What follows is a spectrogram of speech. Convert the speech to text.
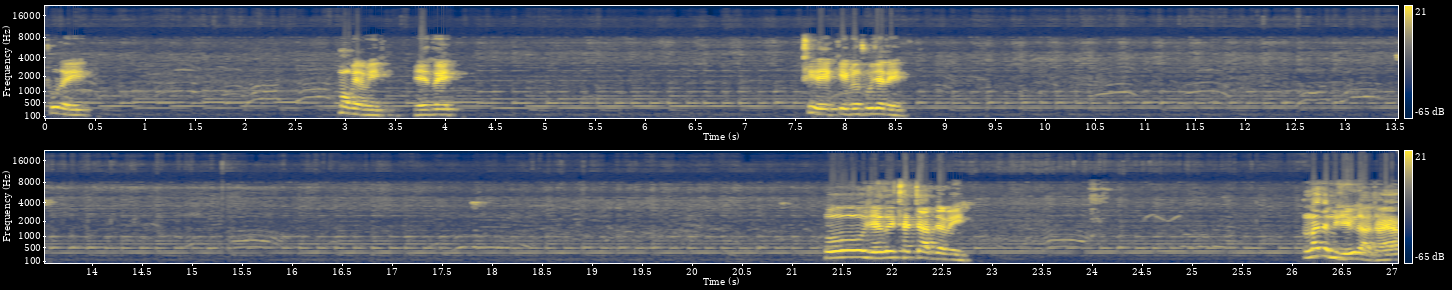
ထူတယ်မောက်ပြန်ပြီရေးသွေးထီရကင်းမျိုးထူးချက်တွေ ဟိုးရေးသွေးထက်ကြပြန်ပြီအမတ်သမီးရေးလာဒါရနေ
